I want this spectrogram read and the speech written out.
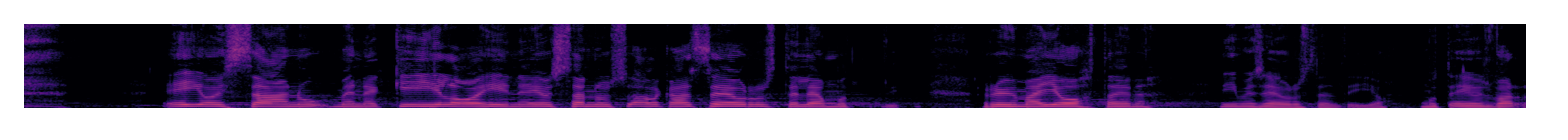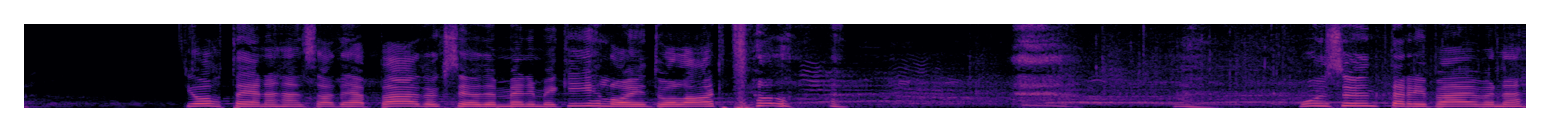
ei olisi saanut mennä kiiloihin, ei olisi saanut alkaa seurustella, mutta ryhmän johtajana, niin me seurusteltiin jo, mutta ei olisi var- johtajana hän saa tehdä päätöksiä, joten menimme kihloihin tuolla aktiolla. Mun synttäripäivänä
